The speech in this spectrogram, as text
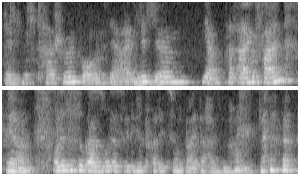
stelle ich mir total schön vor und ist ja eigentlich, ähm, ja, hat allen gefallen. Ja, und es ist sogar so, dass wir diese Tradition beibehalten haben.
